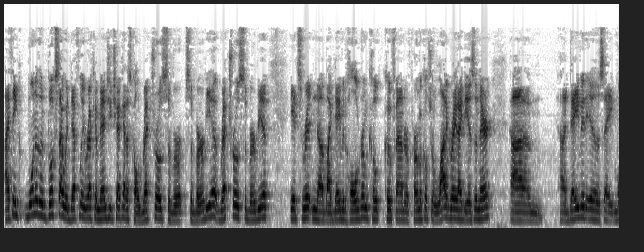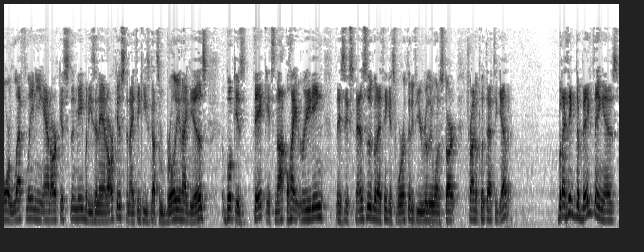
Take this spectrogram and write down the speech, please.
I think one of the books I would definitely recommend you check out is called Retro Suburbia. Retro Suburbia. It's written uh, by David Holmgren, co- founder of Permaculture. A lot of great ideas in there. Um, uh, David is a more left leaning anarchist than me, but he's an anarchist, and I think he's got some brilliant ideas. The book is thick, it's not light reading, it's expensive, but I think it's worth it if you really want to start trying to put that together. But I think the big thing is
